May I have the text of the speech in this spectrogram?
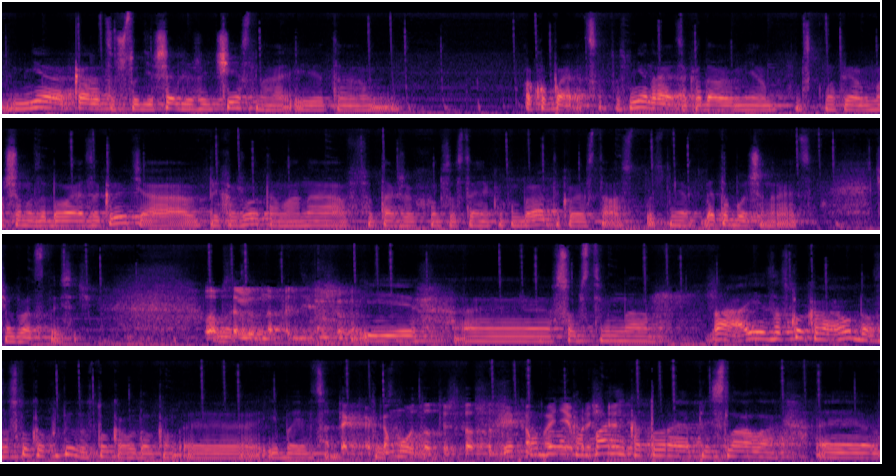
мне кажется, что дешевле жить честно, и это окупается. То есть мне нравится, когда у меня, например, машину забываю закрыть, а прихожу, там она все так же в каком состоянии, как была, такое осталось. То есть мне это больше нравится, чем 20 тысяч. Абсолютно вот. поддерживаю. И, э, собственно, а, и за сколько отдал, за сколько купил, за сколько отдал э, eBay. А так а кому отдал? Ты сказал, что две компании Там была компания, которая прислала, э,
